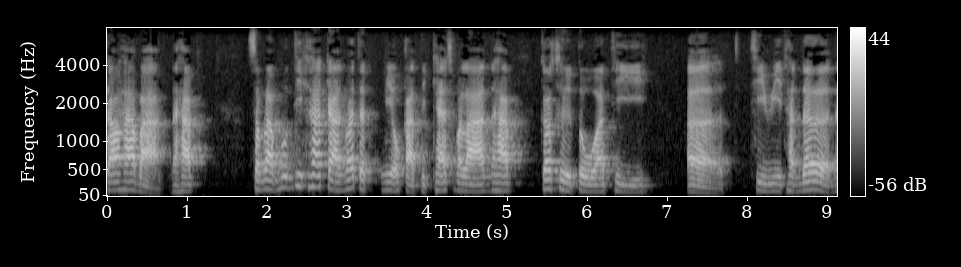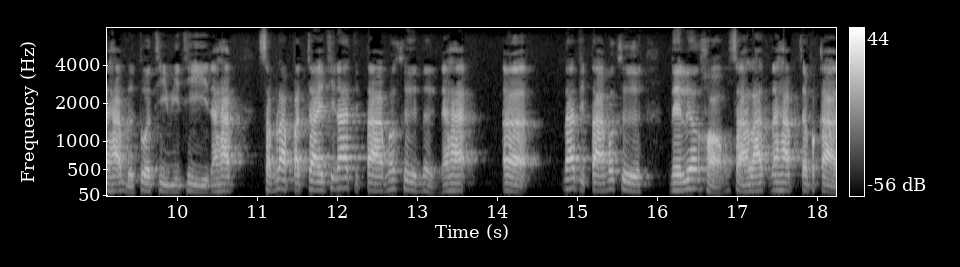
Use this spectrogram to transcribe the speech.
7.95 บาทนะครับสำหรับหุ้นที่คาดการณ์ว่าจะมีโอกาสติดแคชบาลานนะครับ ก็คือตัว T เอ่อ TV Thunder นะครับ หรือตัว TVT นะครับสำหรับปัจจัยที่น่าติดตามก็คือ1นะฮะเอ่อน่าติดตามก็คือ ในเรื่องของสหรัฐนะครับ จะประกาศ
